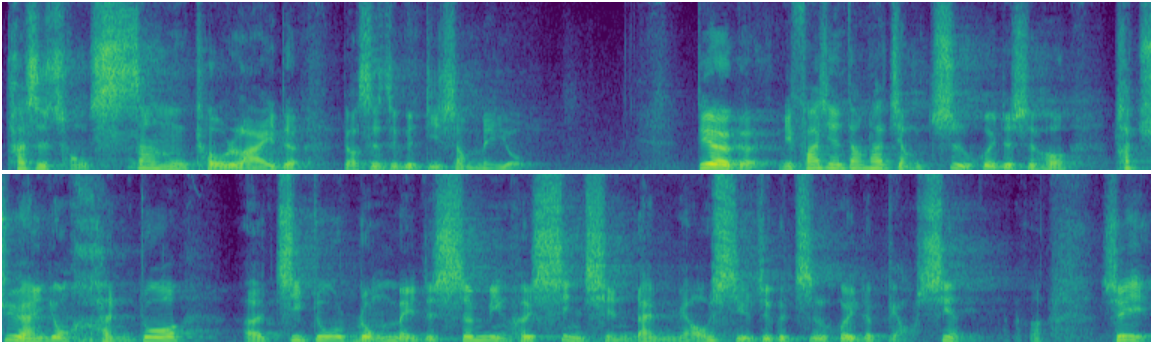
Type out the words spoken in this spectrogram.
它是从上头来的，表示这个地上没有。第二个，你发现当他讲智慧的时候，他居然用很多。呃，基督荣美的生命和性情来描写这个智慧的表现，啊，所以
